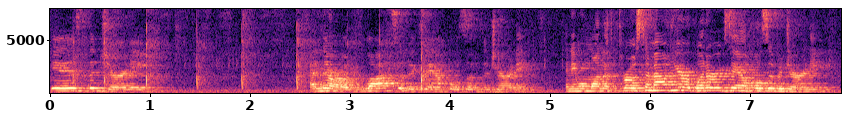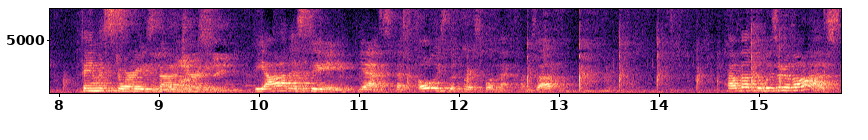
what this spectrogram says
is the journey. And there are lots of examples of the journey. Anyone want to throw some out here? What are examples of a journey? Famous stories about a journey. The Odyssey. Yes, that's always the first one that comes up. How about The Wizard of Oz?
